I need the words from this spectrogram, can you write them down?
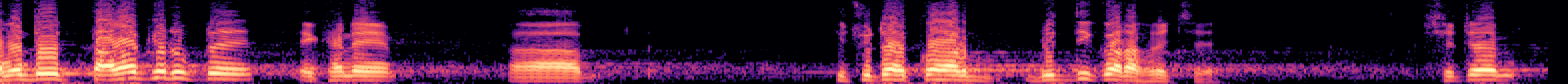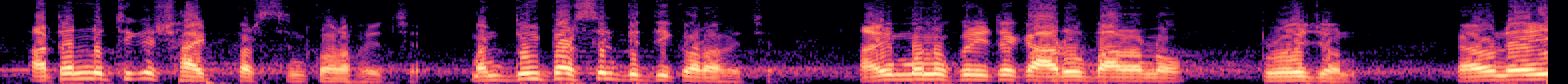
আমাদের তামাকের উপরে এখানে কিছুটা কর বৃদ্ধি করা হয়েছে। সেটা আটান্ন থেকে ষাট পার্সেন্ট করা হয়েছে। মানে দুই পার্সেন্ট বৃদ্ধি করা হয়েছে। আমি মনে করি এটাকে আরও বাড়ানো প্রয়োজন। কারণ এই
